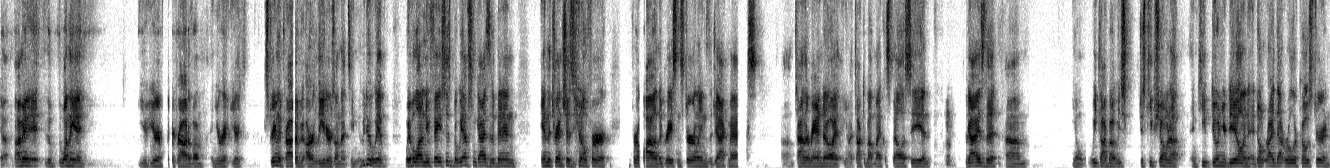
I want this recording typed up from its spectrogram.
Yeah, I mean, it, the, the, one thing you, you're very proud of them, and you're you're extremely proud of our leaders on that team. We do. We have we have a lot of new faces, but we have some guys that have been in in the trenches, you know, for for a while. The Grayson Sterlings, the Jack Max, um, Tyler Rando. I you know I talked about Michael Spellisy and mm-hmm. guys that um, you know we talk about. We just just keep showing up and keep doing your deal and, and don't ride that roller coaster. And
